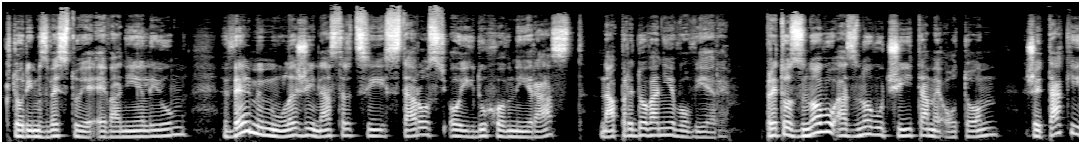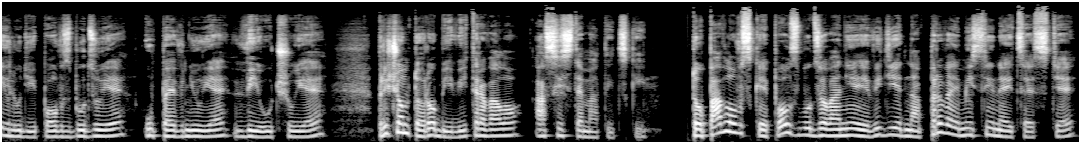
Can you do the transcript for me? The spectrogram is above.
ktorým zvestuje evanielium, veľmi mu leží na srdci starosť o ich duchovný rast, napredovanie vo viere. Preto znovu a znovu čítame o tom, že takých ľudí povzbudzuje, upevňuje, vyučuje, pričom to robí vytrvalo a systematicky. To pavlovské povzbudzovanie je vidieť na prvej misijnej ceste,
